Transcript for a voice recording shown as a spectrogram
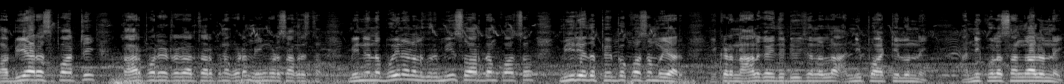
మా బీఆర్ఎస్ పార్టీ కార్పొరేటర్ గారి తరఫున కూడా మేము కూడా స్వాగతిస్తాం మీరు నిన్న పోయిన నలుగురు మీ స్వార్థం కోసం మీరేదో పెబ్బ కోసం పోయారు. ఇక్కడ నాలుగైదు డివిజన్లలో అన్ని పార్టీలు ఉన్నాయి అన్ని కుల సంఘాలు ఉన్నాయి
